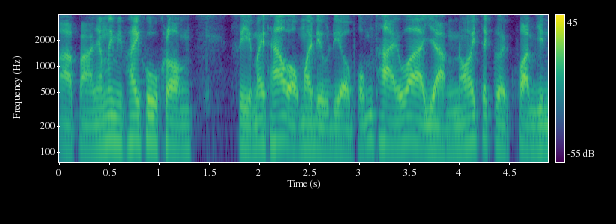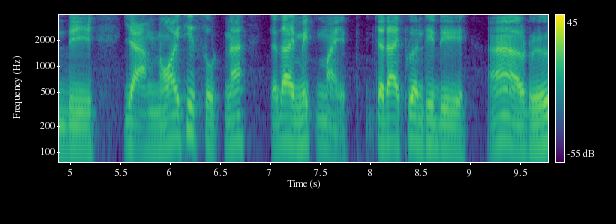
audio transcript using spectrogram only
อ่าป่ายังไม่มีไพ่คู่ครองสี่ไม้เท้าออกมาเดี่ยวๆ ผมทายว่าอย่างน้อยจะเกิดความยินดี อย่างน้อยที่สุดนะ จะได้มิตรใหม่ จะได้เพื่อนที่ดีอ่าหรือ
